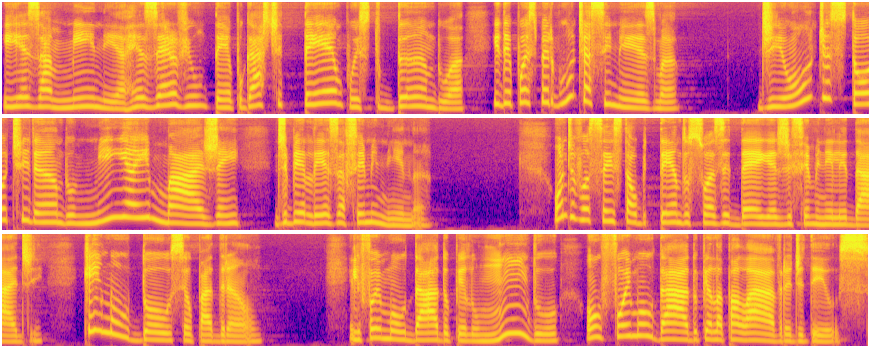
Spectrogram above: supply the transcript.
e examine-a, reserve um tempo, gaste tempo estudando-a e depois pergunte a si mesma: de onde estou tirando minha imagem de beleza feminina? Onde você está obtendo suas ideias de feminilidade? Quem moldou o seu padrão? Ele foi moldado pelo mundo ou foi moldado pela palavra de Deus?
